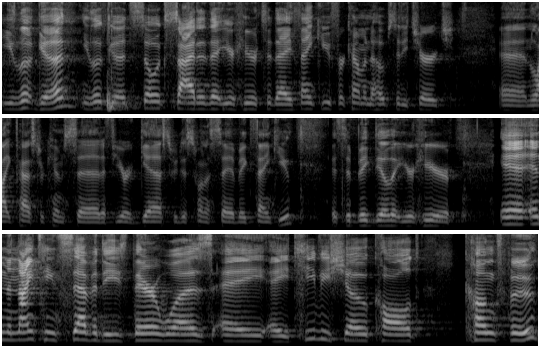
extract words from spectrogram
You look good. You look good. So excited that you're here today. Thank you for coming to Hope City Church. And like Pastor Kim said, if you're a guest, we just want to say a big thank you. It's a big deal that you're here. In, in the 1970s, there was a, a TV show called Kung Fu.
